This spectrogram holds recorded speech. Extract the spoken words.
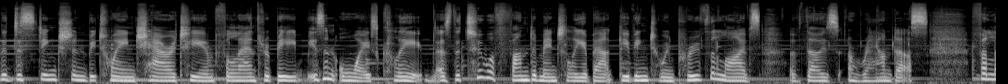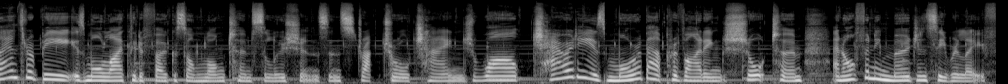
The distinction between charity and philanthropy isn't always clear, as the two are fundamentally about giving to improve the lives of those around us. Philanthropy is more likely to focus on long term solutions and structural change, while charity is more about providing short term and often emergency relief.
